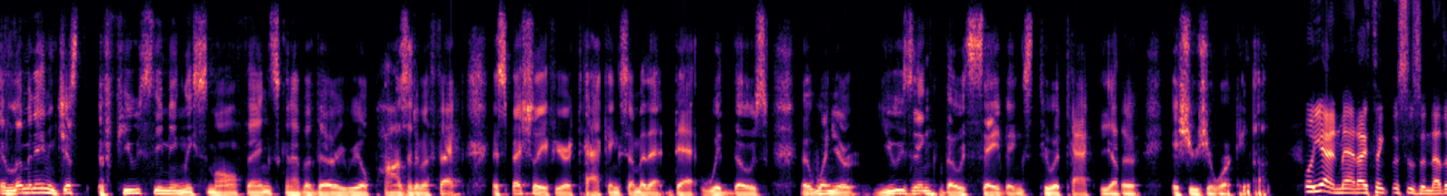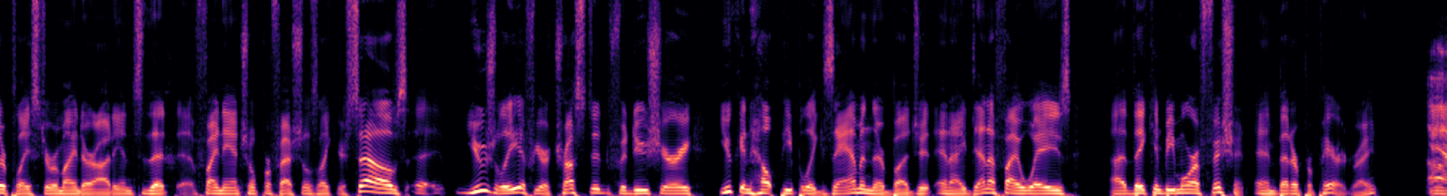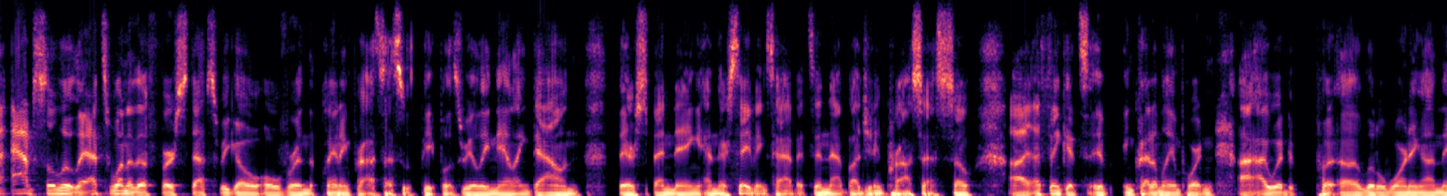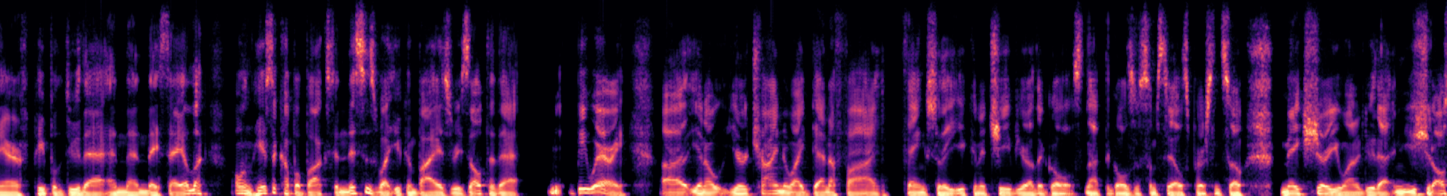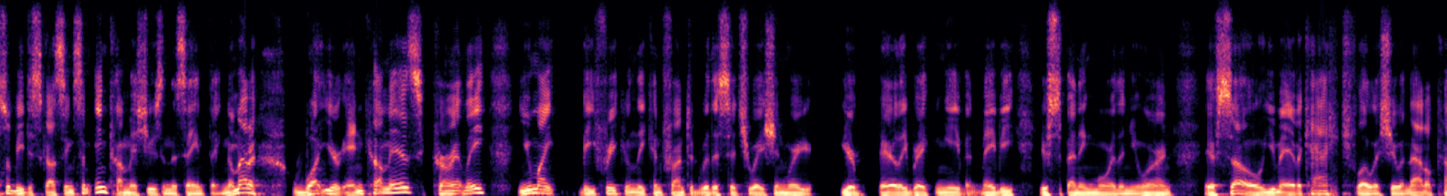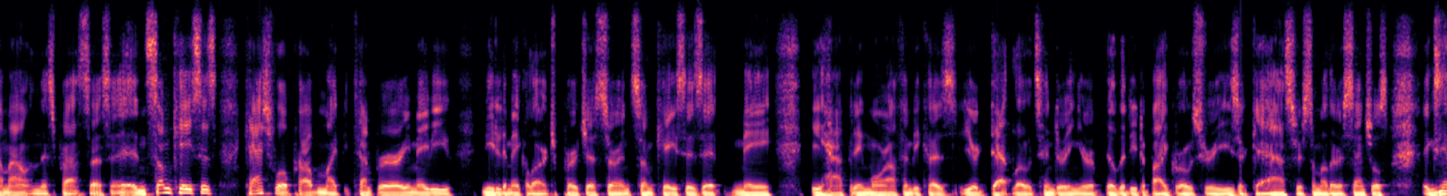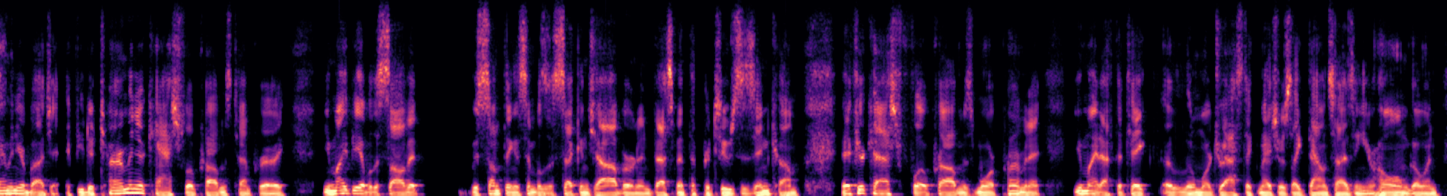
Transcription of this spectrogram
eliminating just a few seemingly small things can have a very real positive effect, especially if you're attacking some of that debt with those when you're using those savings to attack the other issues you're working on. Well, yeah, and Matt, I think this is another place to remind our audience that uh, financial professionals like yourselves, uh, usually, if you're a trusted fiduciary, you can help people examine their budget and identify ways uh, they can be more efficient and better prepared, right? Uh, absolutely. That's one of the first steps we go over in the planning process with people is really nailing down their spending and their savings habits in that budgeting process. So uh, I think it's incredibly important. I, I, would put a little warning on there if people do that and then they say, oh, look, oh, here's a couple bucks and this is what you can buy as a result of that be wary. Uh, you know, you're trying to identify things so that you can achieve your other goals, not the goals of some salesperson. So make sure you want to do that. And you should also be discussing some income issues in the same thing. No matter what your income is currently, you might be frequently confronted with a situation where you're barely breaking even. Maybe you're spending more than you earn. If so, you may have a cash flow issue, and that'll come out in this process. In some cases, cash flow problem might be temporary. Maybe you needed to make a large purchase, or in some cases, it may be happening more often because your debt load's hindering your ability to buy groceries or gas or some other essentials. Examine your budget. If you determine your cash flow problem's temporary, you might be able to solve it with something as simple as a second job or an investment that produces income, if your cash flow problem is more permanent, you might have to take a little more drastic measures like downsizing your home, going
